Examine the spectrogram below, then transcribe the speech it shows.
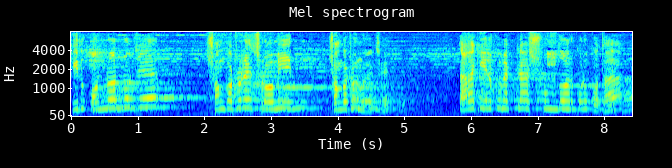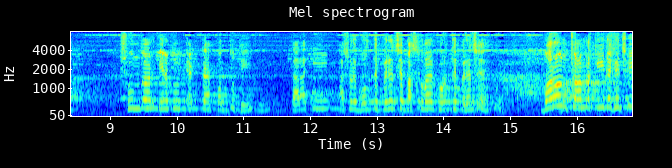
কিন্তু অন্য অন্য যে সংগঠনের শ্রমিক সংগঠন রয়েছে তারা কি এরকম একটা সুন্দর কোনো কথা, সুন্দর এরকম একটা পদ্ধতি, তারা কি আসলে বলতে পেরেছে, বাস্তবায়ন করতে পেরেছে? বরঞ্চ আমরা কি দেখেছি?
